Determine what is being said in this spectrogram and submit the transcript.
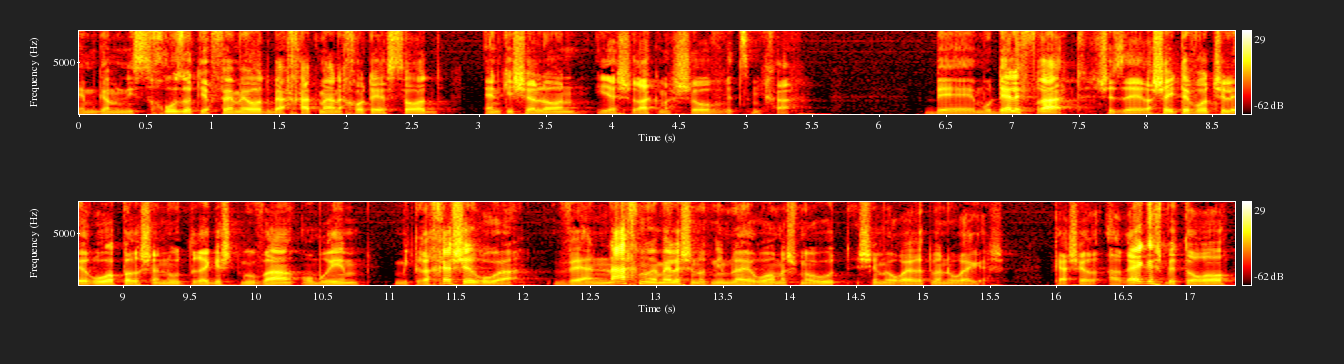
הם גם ניסחו זאת יפה מאוד באחת מהנחות היסוד, אין כישלון, יש רק משוב וצמיחה. במודל אפרת, שזה ראשי תיבות של אירוע פרשנות רגש תגובה, אומרים מתרחש אירוע, ואנחנו הם אלה שנותנים לאירוע משמעות שמעוררת בנו רגש. כאשר הרגש בתורו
